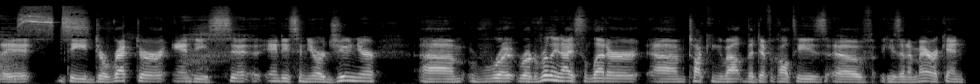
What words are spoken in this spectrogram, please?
they- Just- the director Andy Andy Señor Jr. Um, wrote, wrote a really nice letter um, talking about the difficulties of he's an American,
